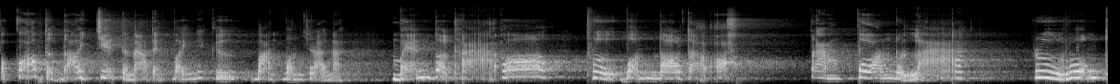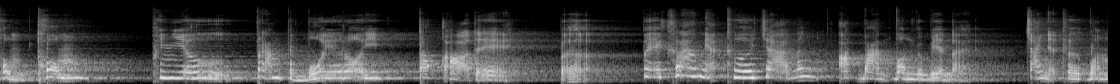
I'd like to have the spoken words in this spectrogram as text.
ប្រកបទៅដោយចេតនាទាំង3នេះគឺបានបន់ច្រើនណាស់មិនដល់ថាអូធ្វើបន់ដល់តែអស់ 5000ដុល្លារឬរោងធំធំភ្ញៀវ5 600តុកអត់ទេបើពេលខ្លះអ្នកធ្វើចាហ្នឹងអត់បានបន់ក៏មានដែរចាញ់អ្នកធ្វើបន់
